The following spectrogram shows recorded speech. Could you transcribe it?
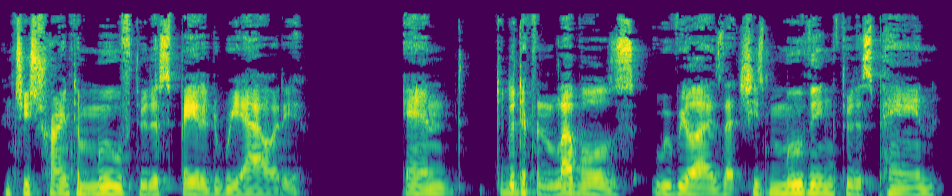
and she's trying to move through this faded reality. And through the different levels, we realize that she's moving through this pain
